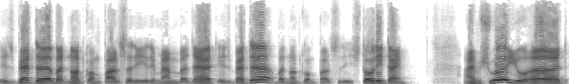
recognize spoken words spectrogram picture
It's better but not compulsory. Remember that. It's better but not compulsory. Story time. I'm sure you heard,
